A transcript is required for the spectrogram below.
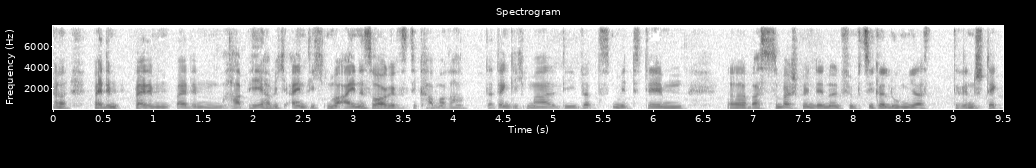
Äh, bei, dem, bei, dem, bei dem HP habe ich eigentlich nur eine Sorge, das ist die Kamera. Da denke ich mal, die wird mit dem äh, was zum Beispiel in den 950er Lumias drinsteckt,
